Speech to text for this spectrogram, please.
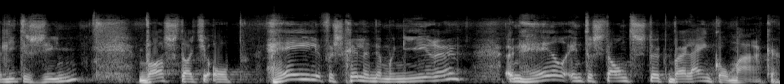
lieten zien, was dat je op hele verschillende manieren een heel interessant stuk Berlijn kon maken.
